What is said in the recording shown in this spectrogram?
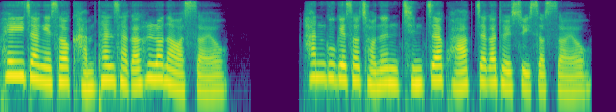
회의장에서 감탄사가 흘러나왔어요. 한국에서 저는 진짜 과학자가 될 수 있었어요.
